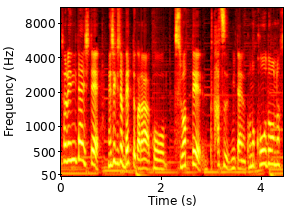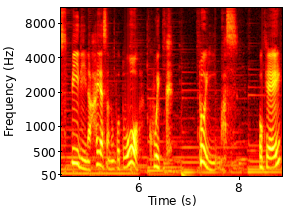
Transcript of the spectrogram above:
それに対してめちゃくちゃベッドからこう座って立つみたいなこの行動のスピーディーな速さのことを quick と言います。OK?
